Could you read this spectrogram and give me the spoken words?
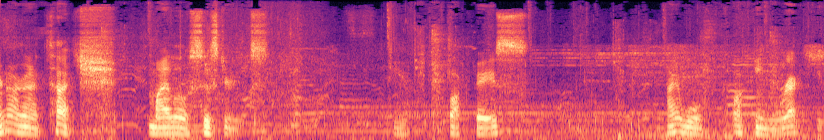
You're not gonna touch my little sisters. You fuckface. I will fucking wreck you.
